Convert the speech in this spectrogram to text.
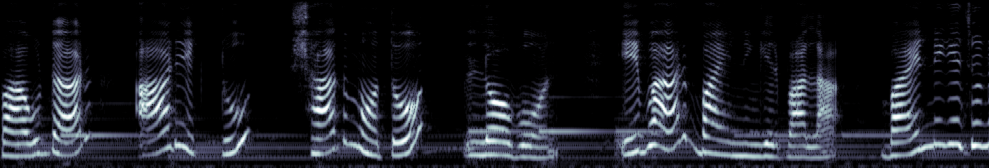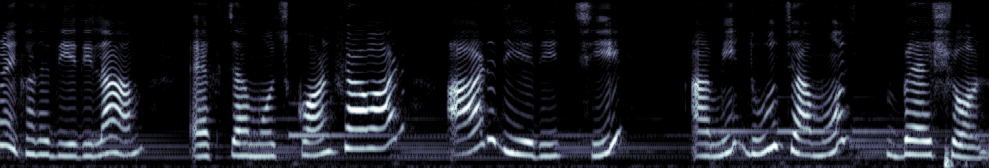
পাউডার আর একটু স্বাদ মতো লবণ। এবার বাইন্ডিংয়ের পালা। বাইন্ডিংয়ের জন্য এখানে দিয়ে দিলাম এক চামচ কর্নফ্লাওয়ার আর দিয়ে দিচ্ছি আমি দু চামচ বেসন।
